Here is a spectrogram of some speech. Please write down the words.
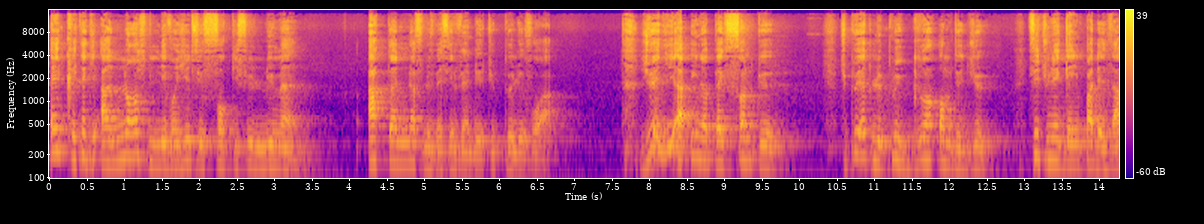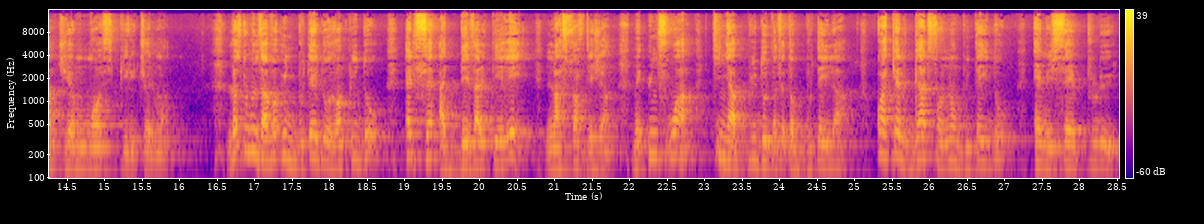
Un chrétien qui annonce l'évangile se fortifie lui-même. Acte 9, le verset 22, tu peux le voir. Je vais dire à une personne que tu peux être le plus grand homme de Dieu. Si tu ne gagnes pas des âmes, tu es mort spirituellement. Lorsque nous avons une bouteille d'eau remplie d'eau, elle sert à désaltérer la soif des gens. Mais une fois qu'il n'y a plus d'eau dans cette bouteille-là, quoi qu'elle garde son nom bouteille d'eau, elle ne sert plus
